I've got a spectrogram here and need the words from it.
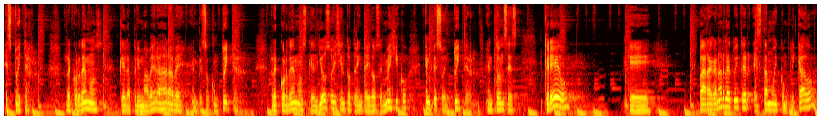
es Twitter. Recordemos que la primavera árabe empezó con Twitter. Recordemos que el Yo Soy 132 en México empezó en Twitter. Entonces, creo que para ganarle a Twitter está muy complicado.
